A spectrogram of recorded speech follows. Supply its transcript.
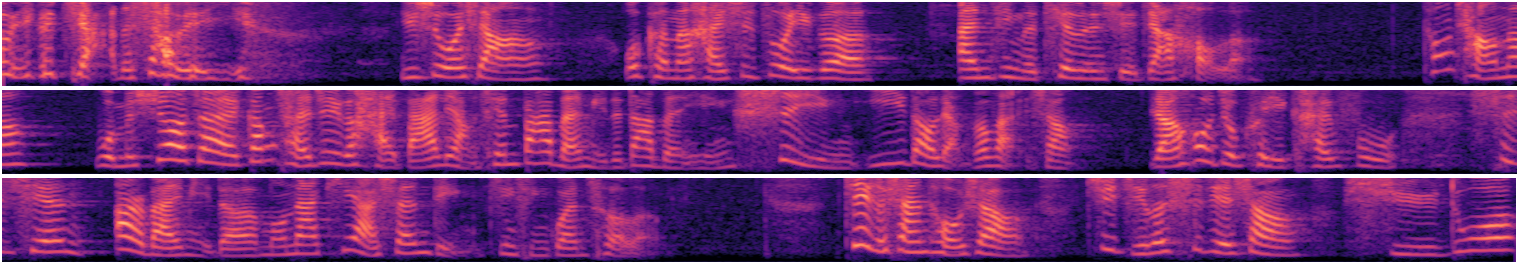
了一个假的夏威夷？于是我想，我可能还是做一个安静的天文学家好了。通常呢，我们需要在刚才这个海拔两千八百米的大本营适应一到两个晚上，然后就可以开赴四千二百米的蒙纳提亚山顶进行观测了。这个山头上聚集了世界上许多。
